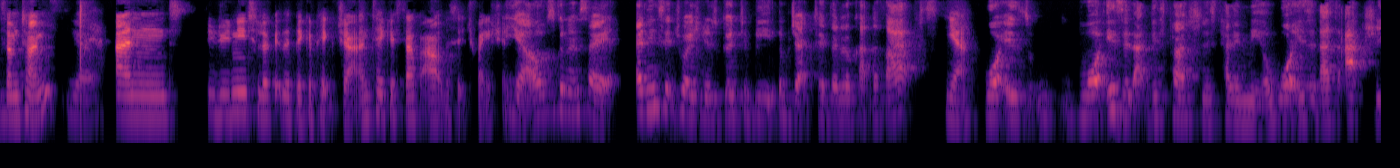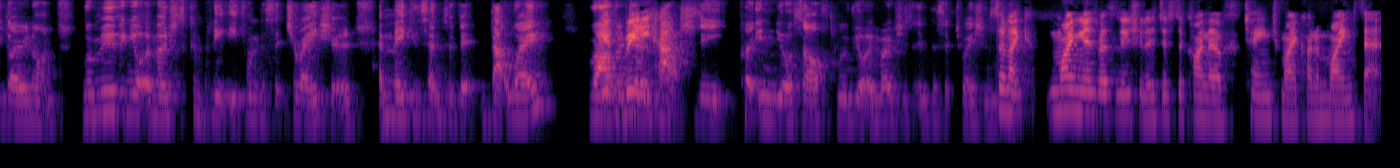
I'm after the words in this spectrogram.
sometimes, Yeah. and you need to look at the bigger picture and take yourself out of the situation. Yeah, I was gonna say any situation is good to be objective and look at the facts. Yeah. What is what is it that this person is telling me, or what is it that's actually going on? Removing your emotions completely from the situation and making sense of it that way, rather really than helps. actually putting yourself with your emotions in the situation. So like my New Year's resolution is just to kind of change my kind of mindset.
